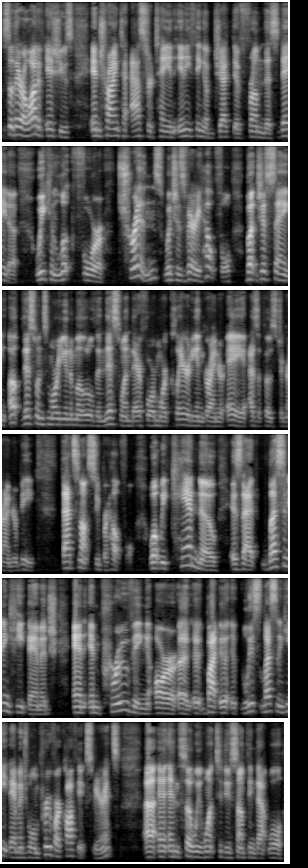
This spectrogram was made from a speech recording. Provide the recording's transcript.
so there are a lot of issues in trying to ascertain anything objective from this data. We can look for trends, which is very helpful, but just saying, oh, this one's more unimodal than this one, therefore more clarity in grinder A as opposed to grinder B. That's not super helpful. What we can know is that lessening heat damage and improving our, uh, uh by uh, at least lessening heat damage will improve our coffee experience. Uh, and, and, so we want to do something that will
